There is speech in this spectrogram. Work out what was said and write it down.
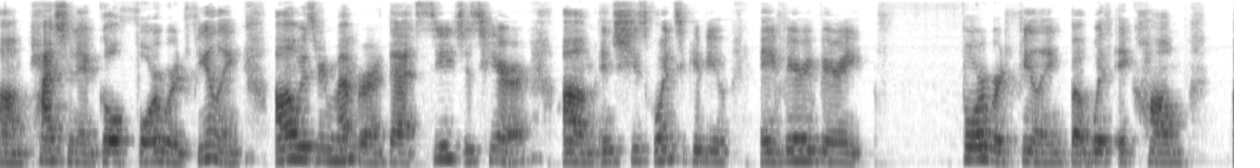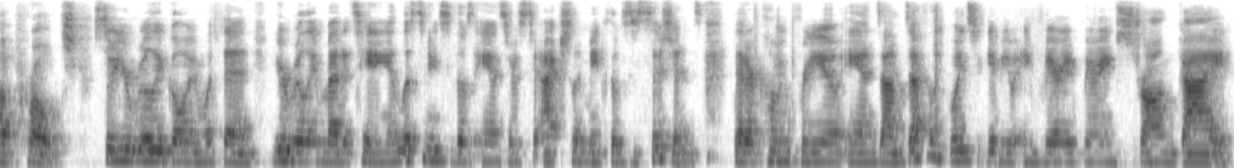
um, passionate, go forward feeling. Always remember that Sige is here. Um, and she's going to give you a very, very forward feeling, but with a calm approach. So you're really going within, you're really meditating and listening to those answers to actually make those decisions that are coming for you. And I'm definitely going to give you a very, very strong guide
